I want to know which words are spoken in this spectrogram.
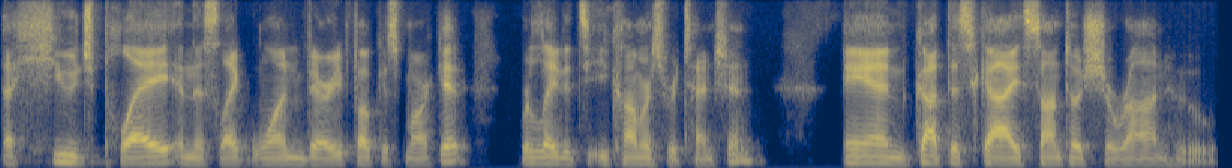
a huge play in this like one very focused market related to e commerce retention and got this guy Santosh Sharan who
